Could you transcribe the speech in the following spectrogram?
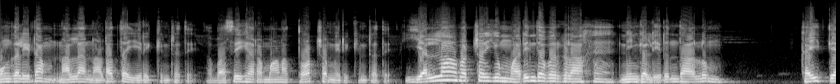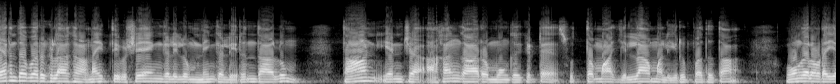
உங்களிடம் நல்ல நடத்தை இருக்கின்றது வசீகரமான தோற்றம் இருக்கின்றது. எல்லாவற்றையும் அறிந்தவர்களாக நீங்கள் இருந்தாலும் கை தேர்ந்தவர்களாக அனைத்து விஷயங்களிலும் நீங்கள் இருந்தாலும் தான் என்ற அகங்காரம் உங்ககிட்ட சுத்தமாக இல்லாமல் இருப்பது தான் உங்களுடைய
